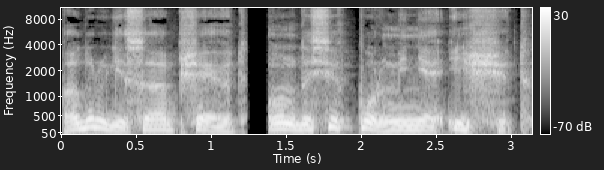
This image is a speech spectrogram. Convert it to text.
Подруги сообщают, он до сих пор меня ищет.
